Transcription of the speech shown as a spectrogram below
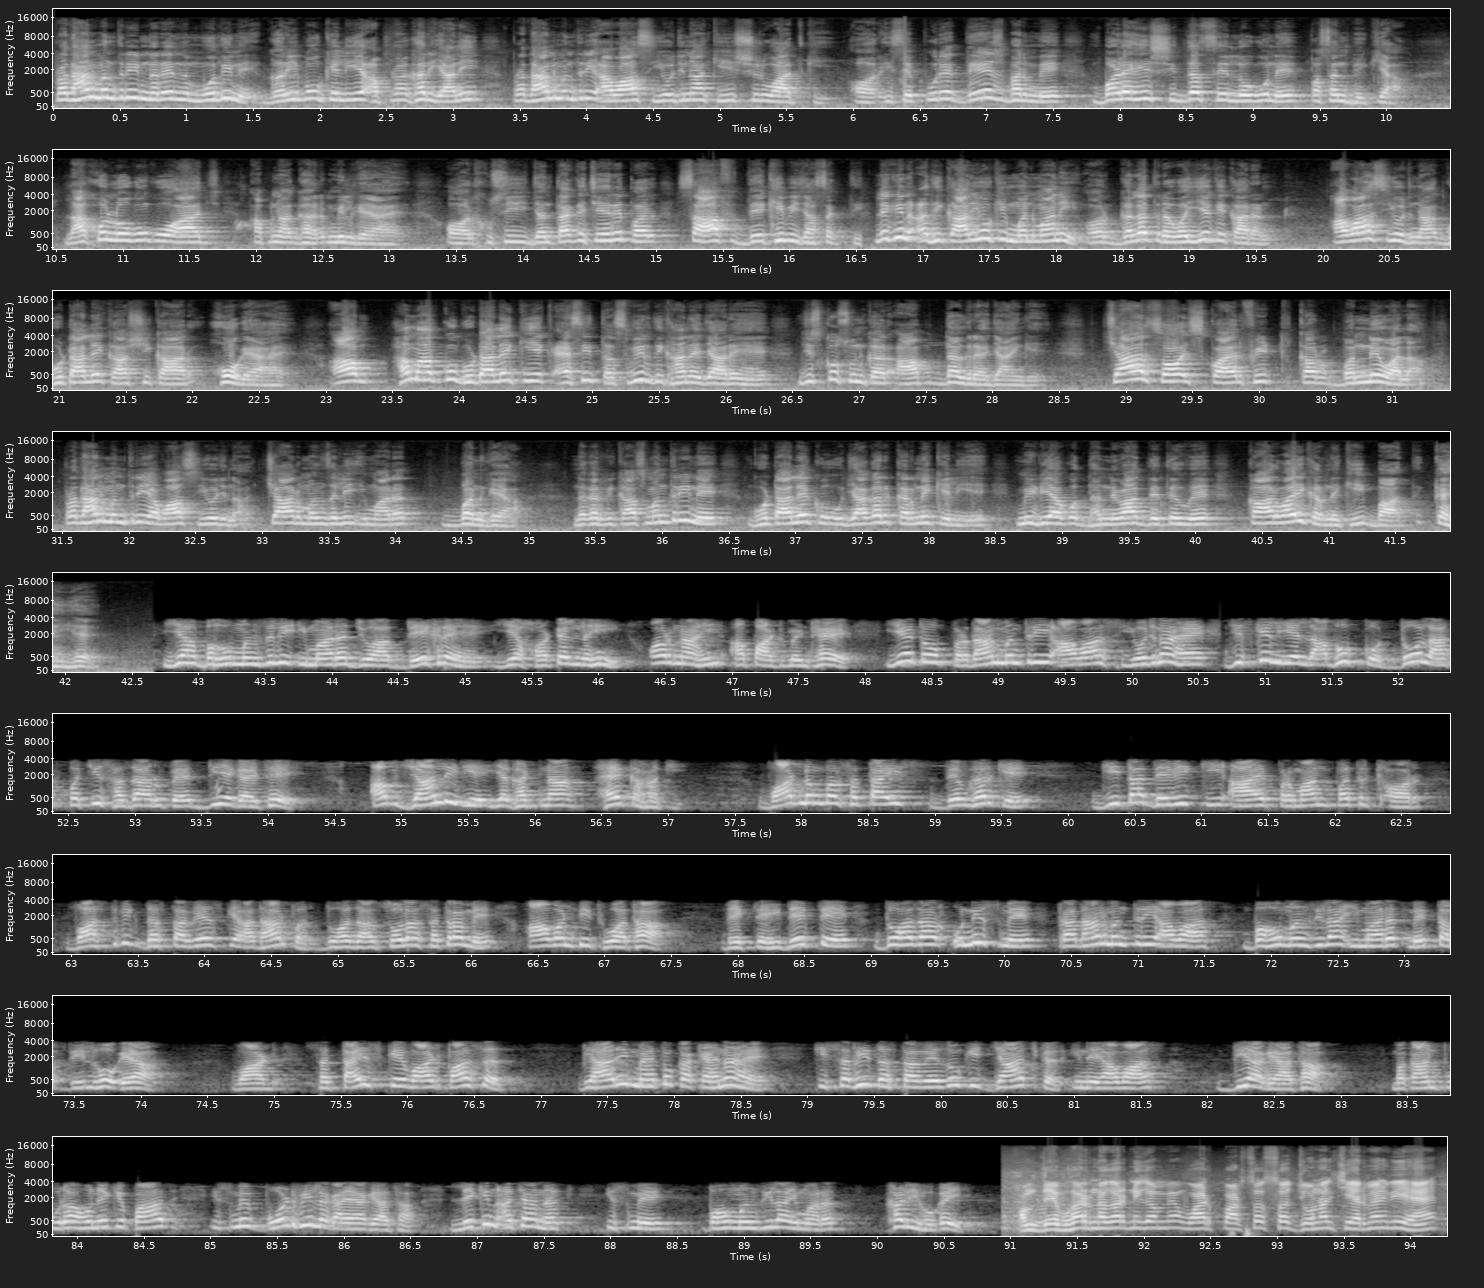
प्रधानमंत्री नरेंद्र मोदी ने गरीबों के लिए अपना घर यानी प्रधानमंत्री आवास योजना की शुरुआत की और इसे पूरे देश भर में बड़े ही शिद्दत से लोगों ने पसंद भी किया। लाखों लोगों को आज अपना घर मिल गया है और खुशी जनता के चेहरे पर साफ़ देखी भी जा सकती। लेकिन अधिकारियों की मनमानी और गलत रवैये के कारण आवास योजना घोटाले का शिकार हो गया है। अब हम आपको घोटाले की एक ऐसी तस्वीर दिखाने जा रहे हैं जिसको सुनकर आप दंग रह जाएँगे। 400 स्क्वायर फीट का बनने वाला प्रधानमंत्री आवास योजना चार मंजिली इमारत बन गया। नगर विकास मंत्री ने घोटाले को उजागर करने के लिए मीडिया को धन्यवाद देते हुए कार्रवाई करने की बात कही है। यह बहुमंजिली इमारत जो आप देख रहे हैं, ये होटल नहीं और ना ही अपार्टमेंट है। ये तो प्रधानमंत्री आवास योजना है, जिसके लिए लाभुक को दो लाख पच्चीस हज़ार रूपए दिए गए थे। अब जान लीजिए यह घटना है कहाँ की। वार्ड नंबर 27 देवघर के गीता देवी की आय प्रमाण पत्र और वास्तविक दस्तावेज़ के आधार पर 2016-17 में आवंटित हुआ था। देखते ही देखते 2019 में प्रधानमंत्री आवास बहुमंजिला इमारत में तब्दील हो गया। वार्ड 27 के वार्ड पार्षद बिहारी महतो का कहना है कि सभी दस्तावेजों की जाँच कर इन्हें आवास दिया गया था। मकान पूरा होने के बाद इसमें बोर्ड भी लगाया गया था, लेकिन अचानक इसमें बहुमंजिला इमारत खड़ी हो गई। हम देवघर नगर निगम में वार्ड पार्षद सह जोनल चेयरमैन भी हैं,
